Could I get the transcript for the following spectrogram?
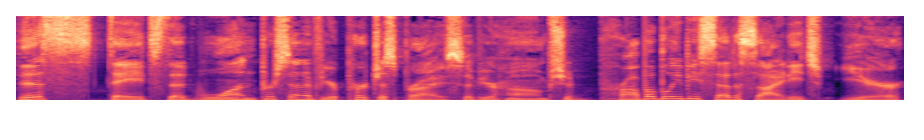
This states that 1% of your purchase price of your home should probably be set aside each year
